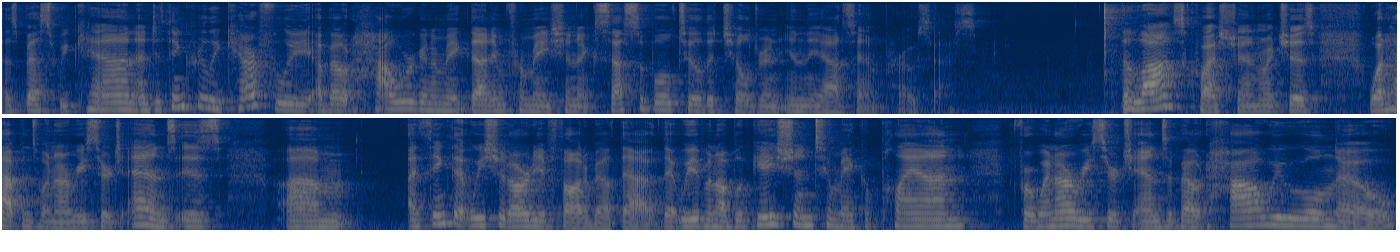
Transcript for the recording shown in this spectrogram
as best we can and to think really carefully about how we're going to make that information accessible to the children in the assent process. The last question, which is what happens when our research ends, is um, I think that we should already have thought about that, that we have an obligation to make a plan for when our research ends about how we will know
